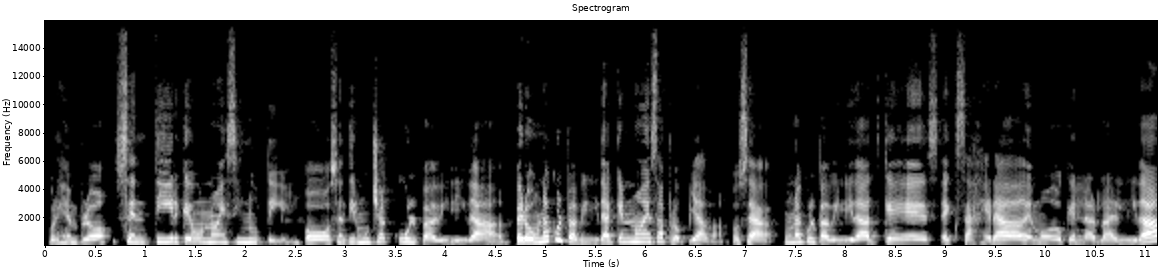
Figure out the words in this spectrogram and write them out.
Por ejemplo, sentir que uno es inútil o sentir mucha culpabilidad, pero una culpabilidad que no es apropiada. O sea, una culpabilidad que es exagerada de modo que en la realidad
